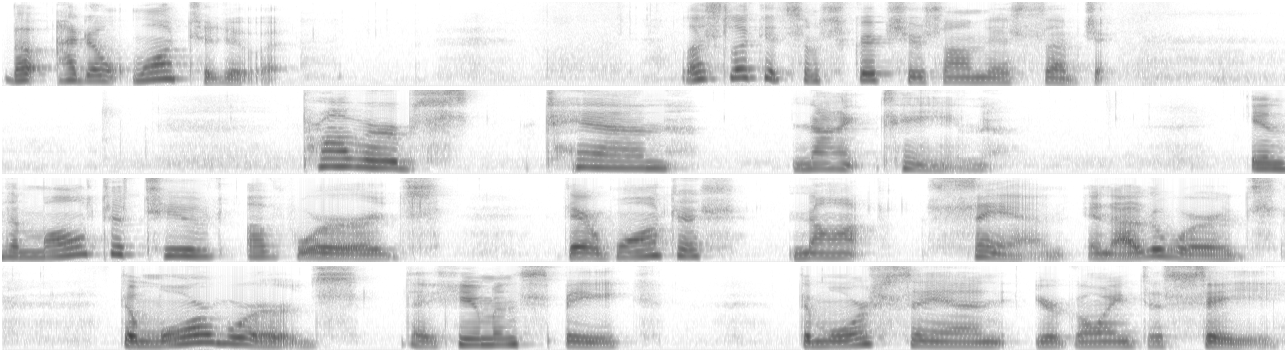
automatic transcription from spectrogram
but I don't want to do it. Let's look at some scriptures on this subject. Proverbs 10 19. In the multitude of words there wanteth not sin. In other words, the more words that humans speak, the more sin you're going to see.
